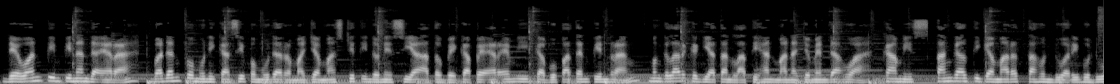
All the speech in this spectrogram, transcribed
Dewan Pimpinan Daerah, Badan Komunikasi Pemuda Remaja Masjid Indonesia atau BKPRMI Kabupaten Pinrang, menggelar kegiatan latihan manajemen dakwah, Kamis, tanggal 3 Maret tahun 2022.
